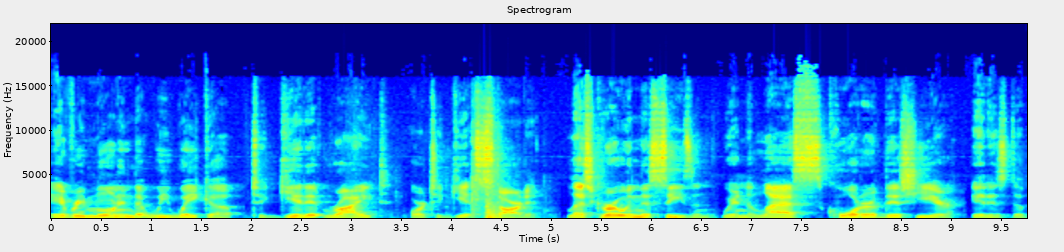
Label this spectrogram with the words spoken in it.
every morning that we wake up to get it right or to get started. Let's grow in this season. We're in the last quarter of this year. It is the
